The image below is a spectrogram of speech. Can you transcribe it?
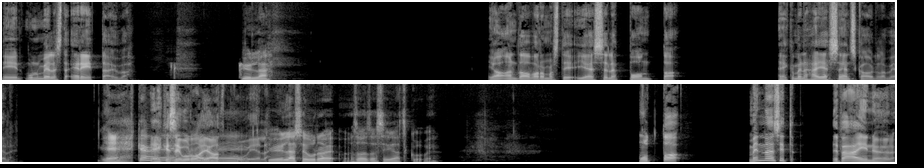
Niin mun mielestä erittäin hyvä. Kyllä. Ja antaa varmasti Jesselle pontta. Ehkä me nähdään Jesse ensi kaudella vielä. Ehkä. Ehkä se ura jatkuu eh, vielä. Kyllä se ura toivottavasti jatkuu vielä. Mutta mennään sitten Väinöön.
